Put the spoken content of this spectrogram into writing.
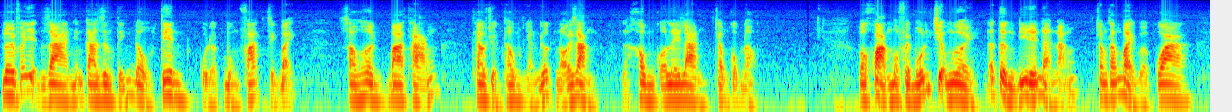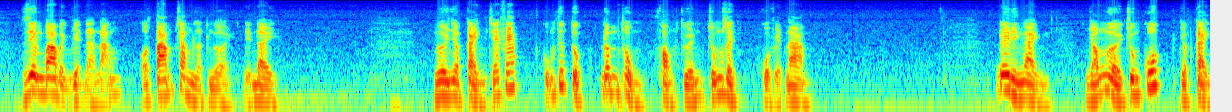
nơi phát hiện ra những ca dương tính đầu tiên của đợt bùng phát dịch bệnh sau hơn 3 tháng, theo truyền thông nhà nước nói rằng là không có lây lan trong cộng đồng. Và khoảng 1,4 triệu người đã từng đi đến Đà Nẵng trong tháng 7 vừa qua, riêng 3 bệnh viện Đà Nẵng có 800 lượt người đến đây. Người nhập cảnh trái phép cũng tiếp tục đâm thủng phòng tuyến chống dịch của Việt Nam. Đây là hình ảnh nhóm người Trung Quốc nhập cảnh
